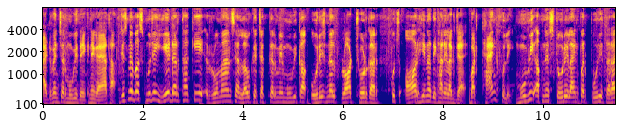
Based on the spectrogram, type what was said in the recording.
adventure movie देखने गया था जिसमें बस मुझे ये डर था कि रोमांस या लव के चक्कर में मूवी का ओरिजिनल प्लॉट छोड़कर कुछ और ही न दिखाने लग जाए। बट थैंकफुली मूवी अपने स्टोरी लाइन पर पूरी तरह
